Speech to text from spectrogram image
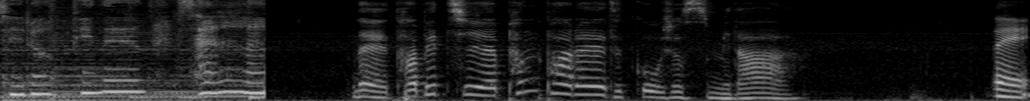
간지럽히는 산란 네, 다비치의 팡파레 듣고 오셨습니다. 네,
